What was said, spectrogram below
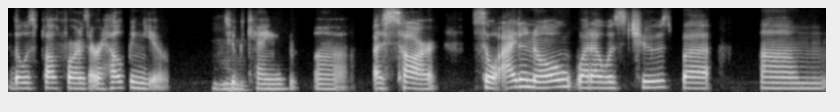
those platforms are helping you mm-hmm. to become uh, a star. So I don't know what I was choose, but um,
